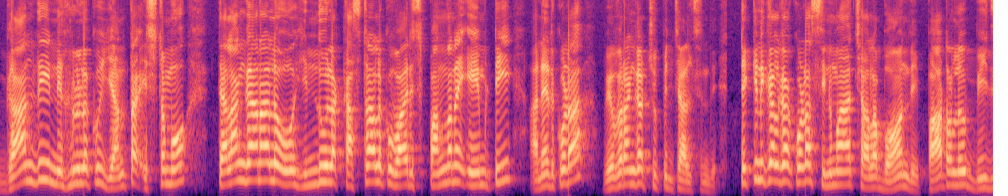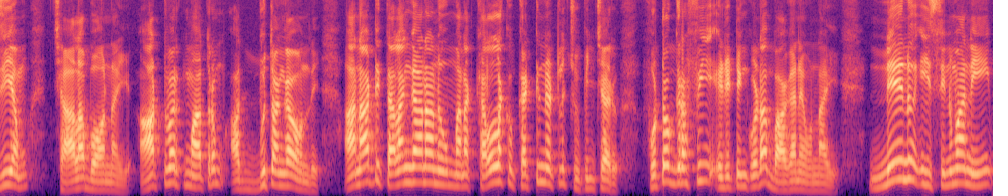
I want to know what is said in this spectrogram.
గాంధీ నెహ్రూలకు ఎంత ఇష్టమో తెలంగాణలో హిందువుల కష్టాలకు వారి స్పందన ఏమిటి అనేది కూడా వివరంగా చూపించాల్సింది. టెక్నికల్గా కూడా సినిమా చాలా బాగుంది. పాటలు బీజిఎం చాలా బాగున్నాయి. ఆర్ట్ వర్క్ మాత్రం అద్భుతంగా ఉంది. ఆనాటి తెలంగాణను మన కళ్ళకు కట్టినట్లు చూపించారు. ఫోటోగ్రఫీ ఎడిటింగ్ కూడా బాగానే ఉన్నాయి. నేను ఈ సినిమాని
